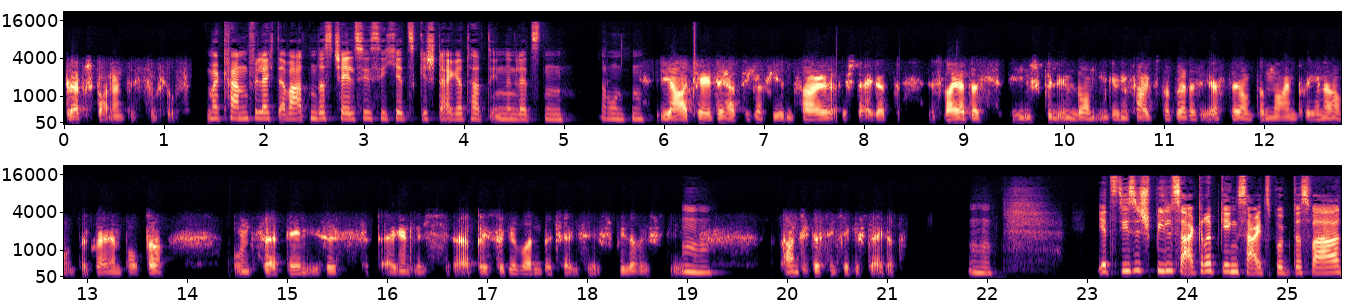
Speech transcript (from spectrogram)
bleibt spannend bis zum Schluss. Man kann vielleicht erwarten, dass Chelsea sich jetzt gesteigert hat in den letzten Runden? Ja, Chelsea hat sich auf jeden Fall gesteigert. Es war ja das Hinspiel in London gegen Salzburg, war das erste unter dem neuen Trainer, unter Graham Potter. Und seitdem ist es eigentlich äh, besser geworden bei Chelsea spielerisch. Die mhm. haben sich da sicher gesteigert. Mhm. Jetzt dieses Spiel Zagreb gegen Salzburg, das war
